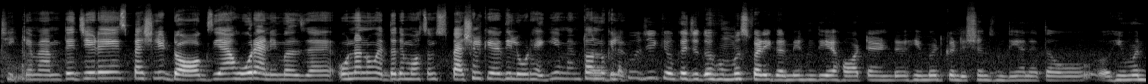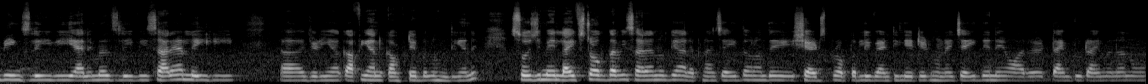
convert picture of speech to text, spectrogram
ਠੀਕ ਹੈ ਮੈਮ ਤੇ ਜਿਹੜੇ ਸਪੈਸ਼ਲੀ ਡੌਗਸ ਜਾਂ ਹੋਰ ਐਨੀਮਲਸ ਹੈ ਉਹਨਾਂ ਨੂੰ ਇਦਾਂ ਦੇ ਮੌਸਮ ਸਪੈਸ਼ਲ ਕੇਅਰ ਦੀ ਲੋੜ ਹੈਗੀ ਹੈ ਮੈਮ ਤੁਹਾਨੂੰ ਕੀ ਲੱਗਦਾ ਬਿਲਕੁਲ ਜੀ ਕਿਉਂਕਿ ਜਦੋਂ ਹਮਸ ਵਾਲੀ ਗਰਮੀ ਹੁੰਦੀ ਹੈ ਹੌਟ ਐਂਡ ਹਿਊਮਿਡ ਕੰਡੀਸ਼ਨਸ ਹੁੰਦੀਆਂ ਨੇ ਤਾਂ ਉਹ ਹਿਊਮਨ ਬੀਇੰਗਸ ਲਈ ਵੀ ਐਨੀਮਲਸ ਲਈ ਵੀ ਸਾਰਿਆਂ ਲਈ ਹੀ ਜਿਹੜੀਆਂ ਕਾਫੀ ਅਨਕੰਫਰਟੇਬਲ ਹੁੰਦੀਆਂ ਨੇ। ਸੋ ਜਿਵੇਂ ਲਾਈਫ ਸਟਾਕ ਦਾ ਵੀ ਸਾਰਿਆਂ ਨੂੰ ਧਿਆਨ ਰੱਖਣਾ ਚਾਹੀਦਾ ਉਹਨਾਂ ਦੇ ਸ਼ੈਡਸ ਪ੍ਰੋਪਰਲੀ ਵੈਂਟੀਲੇਟਡ ਹੋਣੇ ਚਾਹੀਦੇ ਨੇ ਔਰ ਟਾਈਮ ਟੂ ਟਾਈਮ ਉਹਨਾਂ ਨੂੰ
